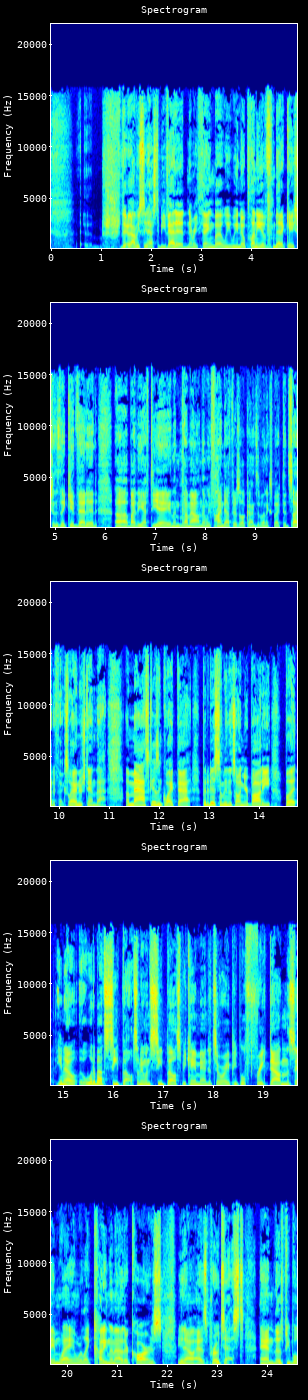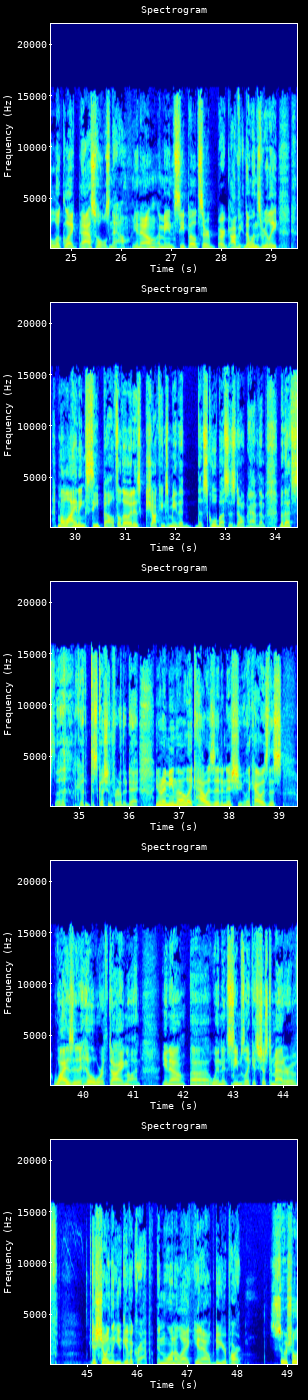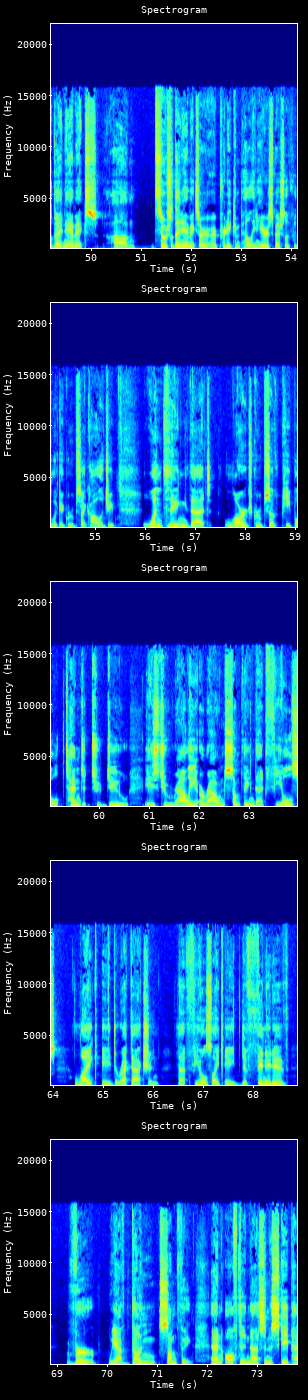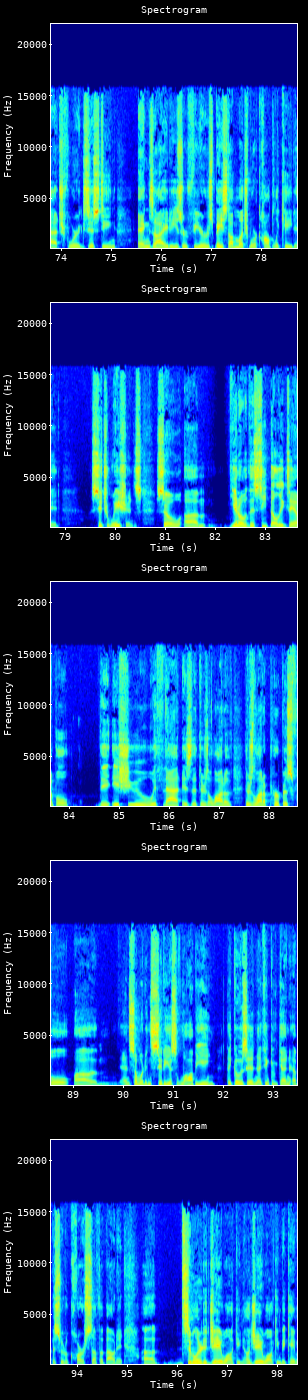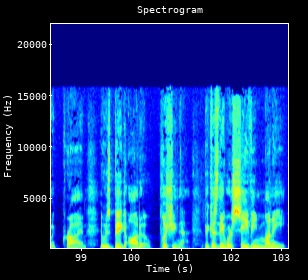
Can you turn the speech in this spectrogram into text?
obviously it has to be vetted and everything, but we, we know plenty of medications that get vetted uh, by the FDA and then come out and then we find out there's all kinds of unexpected side effects. So I understand that. A mask isn't quite that, but it is something that's on your body. But, you know, what about seatbelts? I mean, when seatbelts became mandatory, people freaked out in the same way and were like cutting them out of their cars, you know, as protest. And those people look like assholes now, you know? I mean, seatbelts are, are no one's really maligning seatbelts seatbelts. Although it is shocking to me that that school buses don't have them, but that's a discussion for another day. You know what I mean? Though, like, how is it an issue? Like, how is this? Why is it a hill worth dying on? You know, uh, when it seems like it's just a matter of just showing that you give a crap and want to, like, you know, do your part. Social dynamics. Um, social dynamics are, are pretty compelling here, especially if we look at group psychology. One thing that large groups of people tend to do is to rally around something that feels like a direct action, that feels like a definitive verb. We have done something. And often that's an escape hatch for existing anxieties or fears based on much more complicated situations. So, um, you know, the seatbelt example, the issue with that is that there's a lot of there's a lot of purposeful uh, and somewhat insidious lobbying that goes in. I think we've got an episode of Car Stuff about it. Uh, similar to jaywalking, how jaywalking became a crime. It was Big Auto pushing that because they were saving money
